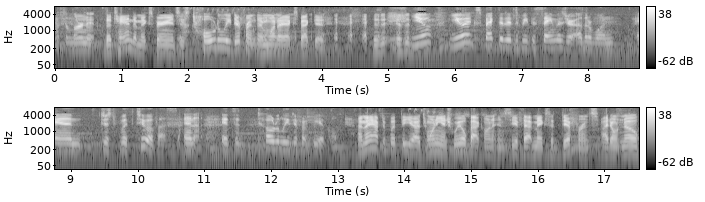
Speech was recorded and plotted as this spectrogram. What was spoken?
Have to learn it. The tandem experience yeah. is totally different than what I expected. Is it, is it? You, you expected it to be the same as your other one and just with two of us and it's a totally different vehicle. I may have to put the uh, 20 inch wheel back on it and see if that makes a difference. I don't know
